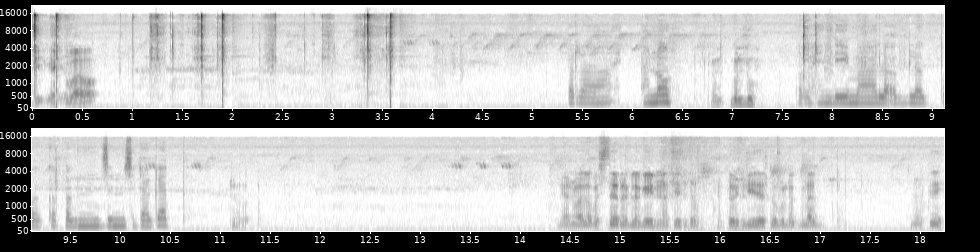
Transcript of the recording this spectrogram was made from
Di kayo ba ho? Para, ano, Gulo. para hindi malaglag pag kapag nandun sa dagat. Yan mga kapaster, ilagay natin to. Ito hindi na to malaglag. Okay.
